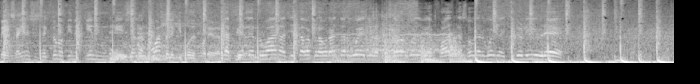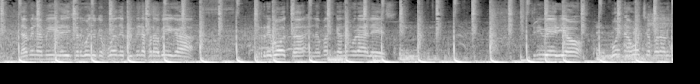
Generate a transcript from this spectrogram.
Ves, ahí en ese sector no tiene quien eh, salga jugando el equipo de Forever. La pierde Ruano, allí estaba colaborando Argüello, la pasaba Argüello, había falta sobre Argüello, hay tiro libre. Dame la mire, dice Argüello que juega de primera para Vega. Rebota en la marca de Morales. Triverio, buena bocha para Argüello,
